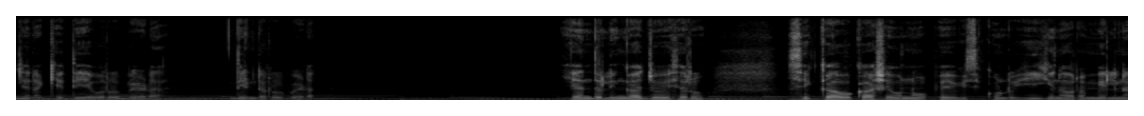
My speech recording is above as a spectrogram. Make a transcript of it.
ಜನಕ್ಕೆ ದೇವರು ಬೇಡ, ದಿಂಡರು ಬೇಡ ಎಂದು ಲಿಂಗಾಜೋಯಿಸರು ಸಿಕ್ಕ ಅವಕಾಶವನ್ನು ಉಪಯೋಗಿಸಿಕೊಂಡು ಈಗಿನವರ ಮೇಲಿನ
